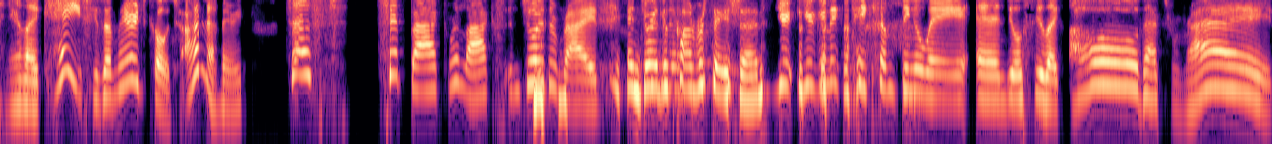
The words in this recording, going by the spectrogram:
and you're like, hey, she's a marriage coach, I'm not married, just sit back, relax, enjoy the ride. enjoy you're this gonna, conversation. you're you're going to take something away and you'll see like, "Oh, that's right."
